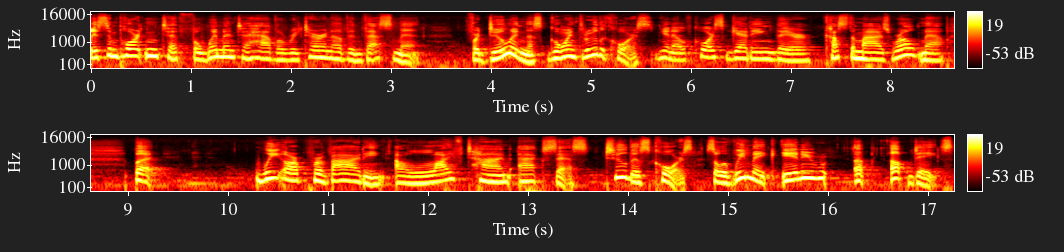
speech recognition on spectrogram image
it's important to, for women to have a return of investment for doing this, going through the course. You know, of course, getting their customized roadmap, but we are providing a lifetime access to this course. So if we make any up- updates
